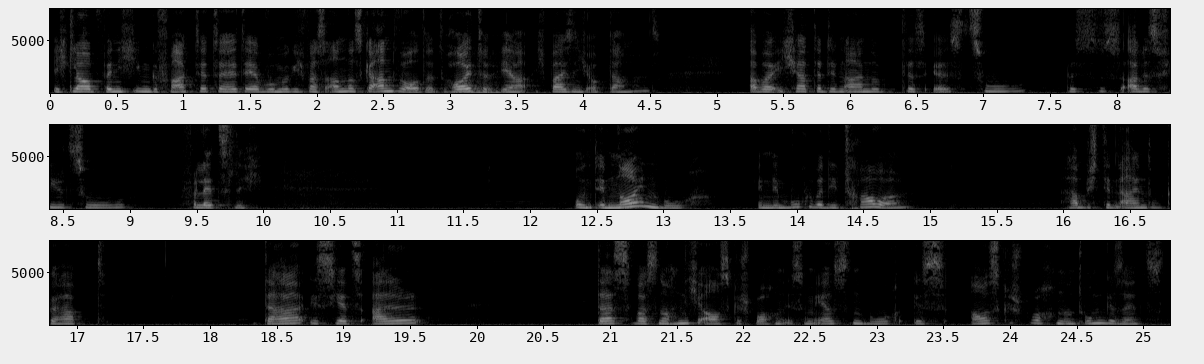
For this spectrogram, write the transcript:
Ich glaube, wenn ich ihn gefragt hätte, hätte er womöglich was anderes geantwortet. Heute, mhm. ja, ich weiß nicht, ob damals. Aber ich hatte den Eindruck, dass er ist zu, das ist alles viel zu verletzlich. Und im neuen Buch, in dem Buch über die Trauer, habe ich den Eindruck gehabt, da ist jetzt all das, was noch nicht ausgesprochen ist im ersten Buch, ist ausgesprochen und umgesetzt.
